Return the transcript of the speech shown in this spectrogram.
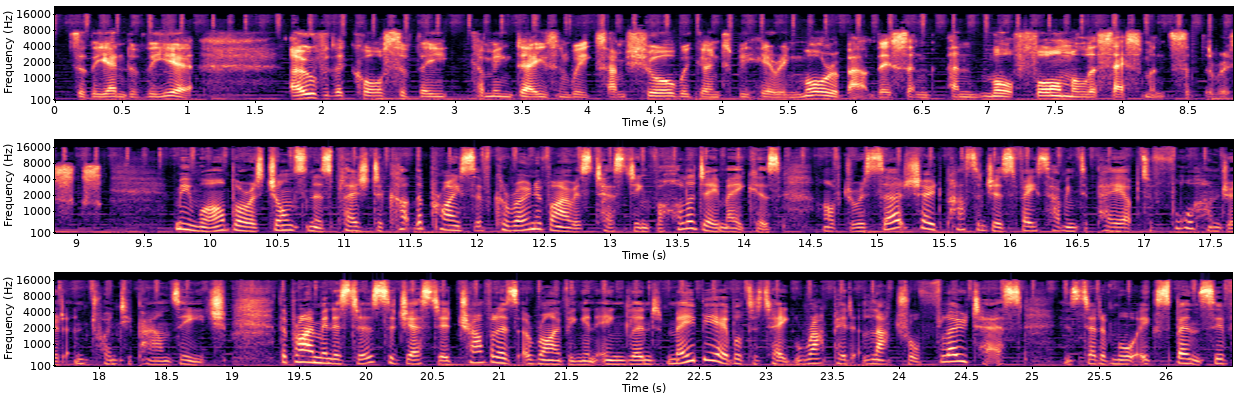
to the end of the year. Over the course of the coming days and weeks, I'm sure we're going to be hearing more about this and, and more formal assessments of the risks. Meanwhile, Boris Johnson has pledged to cut the price of coronavirus testing for holidaymakers after research showed passengers face having to pay up to £420 each. The Prime Minister suggested travellers arriving in England may be able to take rapid lateral flow tests instead of more expensive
